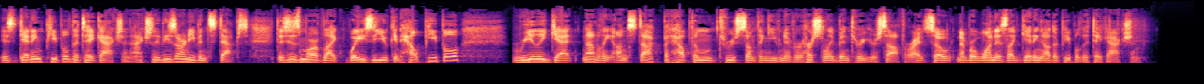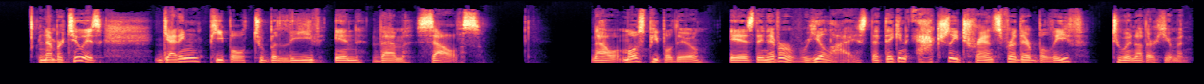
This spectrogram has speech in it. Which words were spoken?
is getting people to take action. Actually, these aren't even steps. This is more of like ways that you can help people really get not only unstuck, but help them through something you've never personally been through yourself. Right. So number one is like getting other people to take action. Number two is getting people to believe in themselves. Now, what most people do is they never realize that they can actually transfer their belief to another human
